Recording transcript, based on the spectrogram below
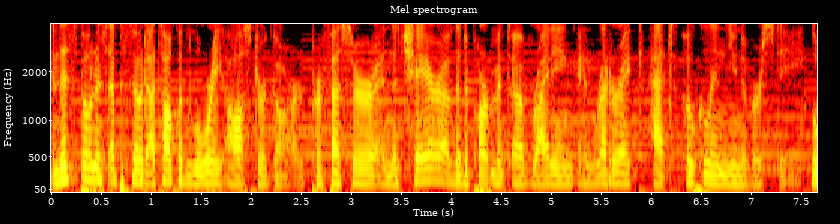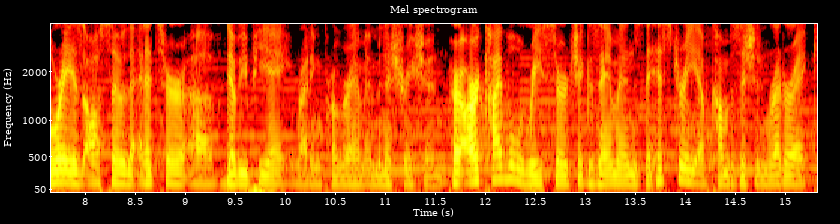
In this bonus episode, I talk with Lori Ostergaard, professor and the chair of the Department of Writing and Rhetoric at Oakland University. Lori is also the editor of WPA, Writing Program Administration. Her archival research examines the history of composition rhetoric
